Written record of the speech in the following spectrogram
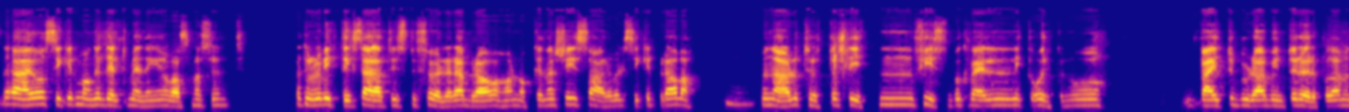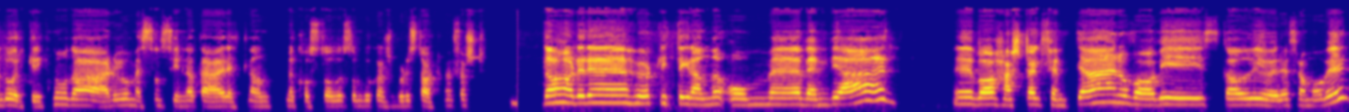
Det er jo sikkert mange delte meninger om hva som er sunt. Jeg tror det viktigste er at hvis du føler deg bra og har nok energi, så er det vel sikkert bra, da. Men er du trøtt og sliten, fysen på kvelden, ikke orker noe, veit du burde ha begynt å røre på deg, men du orker ikke noe, da er det jo mest sannsynlig at det er et eller annet med kostholdet som du kanskje burde starte med først. Da har dere hørt litt om eh, hvem vi er, hva hashtag 50 er, og hva vi skal gjøre framover.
